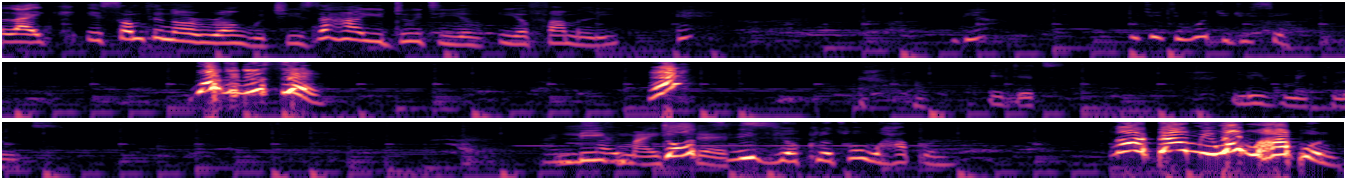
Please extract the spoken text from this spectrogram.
like is something not wrong with you? Is that how you do it in your in your family? Eh? Bia, what did you say? Edith, leave my clothes. And if Leave I my don't shirt. leave your clothes, what will happen? No, tell me what will happen.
